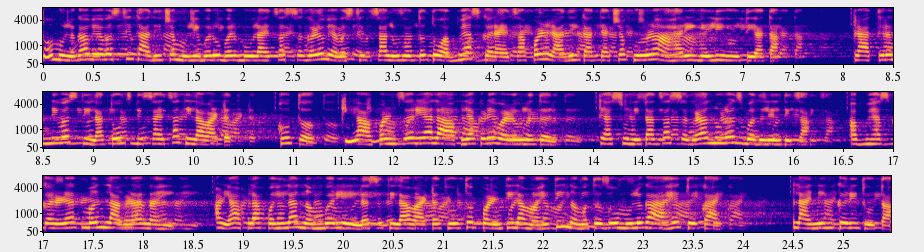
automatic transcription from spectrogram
तो मुलगा व्यवस्थित आधीच्या मुलीबरोबर बोलायचा सगळं व्यवस्थित चालू होतं तो अभ्यास करायचा पण राधिका त्याच्या पूर्ण आहारी गेली होती आता. रात्रंदिवस तिला तोच दिसायचा तिला वाटत होतं की आपण जर याला आपल्याकडे वळवलं तर त्या सुनीताचा सगळा नूरच बदलेल तिचा. अभ्यास करण्यात मन लागणार नाही आणि आपला पहिला नंबर येईल असं तिला वाटत होतं पण तिला माहिती नव्हतं जो मुलगा आहे तो काय. प्लॅनिंग करीत होता.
